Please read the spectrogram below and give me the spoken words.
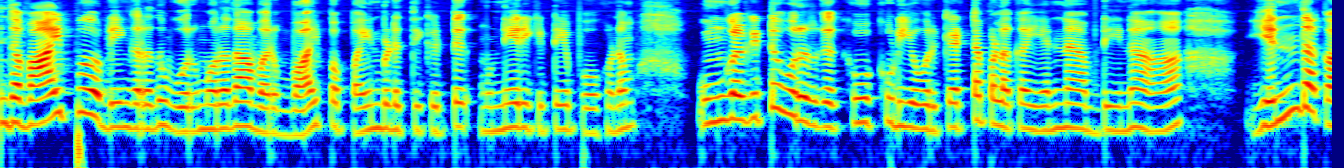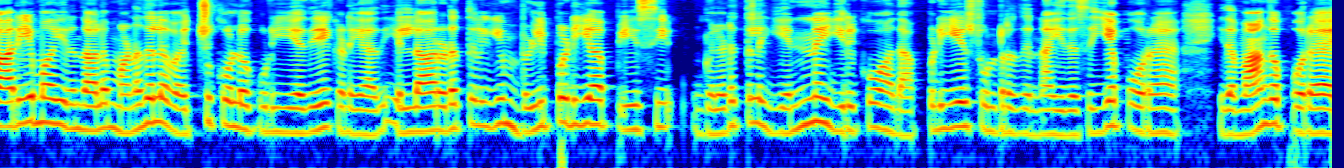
இந்த வாய்ப்பு அப்படிங்கிறது ஒரு முறை தான் வரும். வாய்ப்பை பயன்படுத்திக்கிட்டு முன்னேறிக்கிட்டே போகணும். உங்கள்கிட்ட ஒரு இருக்கக்கூடிய ஒரு கெட்ட பழக்கம் என்ன அப்படின்னா எந்த காரியமாக இருந்தாலும் மனதில் வச்சுக்கொள்ளக்கூடியதே கிடையாது. எல்லாரிடத்துலையும் வெளிப்படையாக பேசி உங்களிடத்துல என்ன இருக்கோ அதை அப்படியே சொல்கிறது நான் இதை செய்ய போகிறேன் இதை வாங்க போகிறேன்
